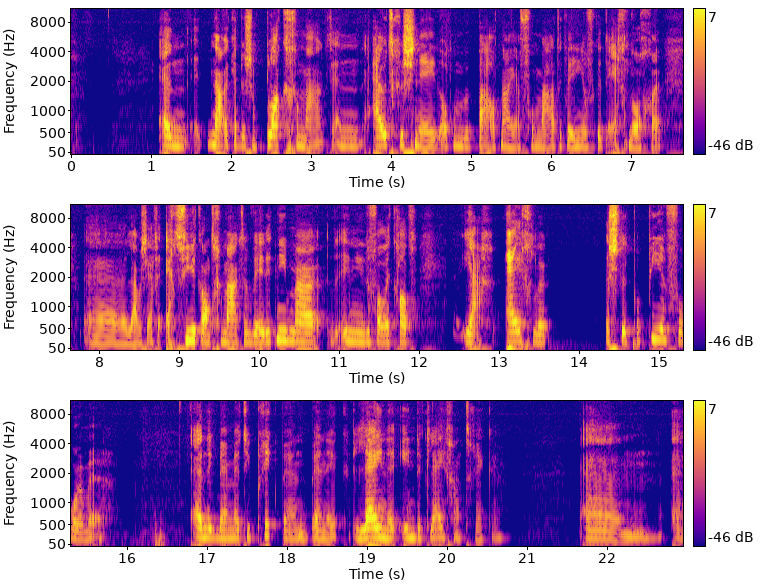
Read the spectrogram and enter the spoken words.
En nou, ik heb dus een plak gemaakt en uitgesneden op een bepaald nou ja, formaat. Ik weet niet of ik het echt nog, laten we zeggen, echt vierkant gemaakt heb, weet ik niet. Maar in ieder geval, ik had ja, eigenlijk een stuk papier voor me. En ik ben met die prikpen ben ik lijnen in de klei gaan trekken. En eh,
